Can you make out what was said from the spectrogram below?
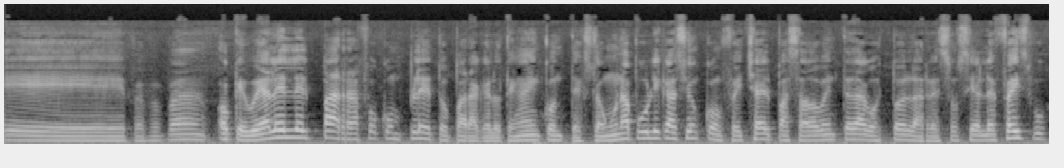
Eh, ok, voy a leerle el párrafo completo para que lo tengan en contexto. En una publicación con fecha del pasado 20 de agosto en la red social de Facebook,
